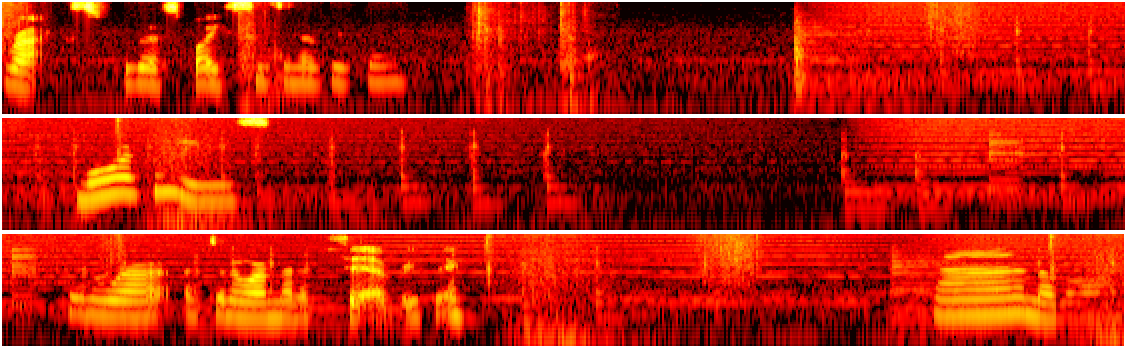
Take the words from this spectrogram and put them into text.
racks for their spices and everything. More of these. Don't know where I don't know where I'm gonna fit everything. And another one.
